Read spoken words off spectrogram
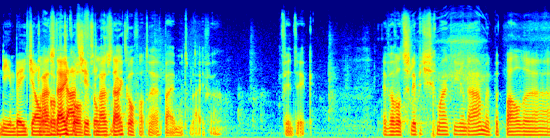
Die een beetje al Klaas een reputatie Dijkhoff, heeft Klaas. Dijkhoff had er echt bij moeten blijven. Vind ik. Heeft wel wat slippertjes gemaakt hier en daar met bepaalde eh,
